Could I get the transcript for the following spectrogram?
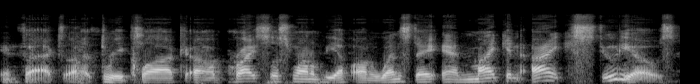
in fact, uh, 3 o'clock. Uh, Priceless One will be up on Wednesday, and Mike and Ike Studios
